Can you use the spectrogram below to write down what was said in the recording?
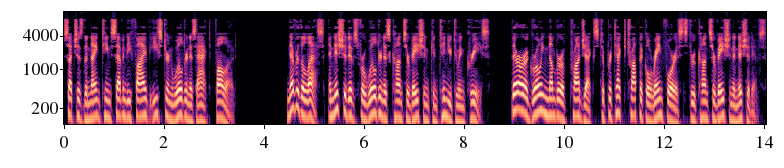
such as the 1975 Eastern Wilderness Act, followed. Nevertheless, initiatives for wilderness conservation continue to increase. There are a growing number of projects to protect tropical rainforests through conservation initiatives.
